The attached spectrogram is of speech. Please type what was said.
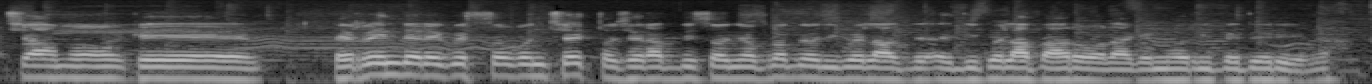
Diciamo che per rendere questo concetto c'era bisogno proprio di quella, di quella parola che non ripeteremo.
